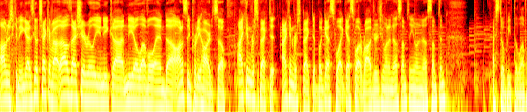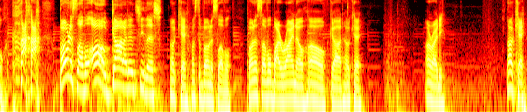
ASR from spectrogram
I'm just kidding, you guys. Go check him out. That was actually a really unique uh, Neo level and uh, honestly pretty hard. So I can respect it. I can respect it. But guess what? Guess what, Rogers? You want to know something? You want to know something? I still beat the level. bonus level. Oh, God, I didn't see this. Okay, what's the bonus level? Bonus level by Rhino. Oh, God, okay. Alrighty. Okay,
